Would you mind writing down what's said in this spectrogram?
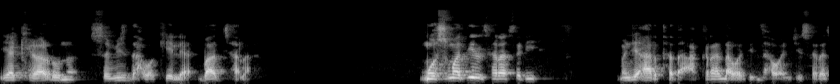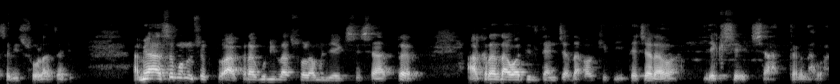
या खेळाडूनं सव्वीस धावा केल्या बाद झाला. मोसमातील सरासरी म्हणजे अर्थात अकरा डावातील धावांची सरासरी सोळा झाली. आम्ही असं म्हणू शकतो अकरा गुणीला सोळा म्हणजे एकशे शहात्तर. अकरा डावातील त्यांच्या धावा किती? त्याच्या धावा एकशे शहात्तर धावा.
